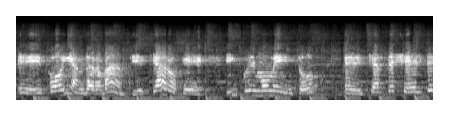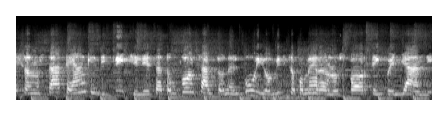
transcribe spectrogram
e poi andare avanti. È chiaro che in quel momento eh, certe scelte sono state anche difficili, è stato un po' un salto nel buio, visto com'era lo sport in quegli anni,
